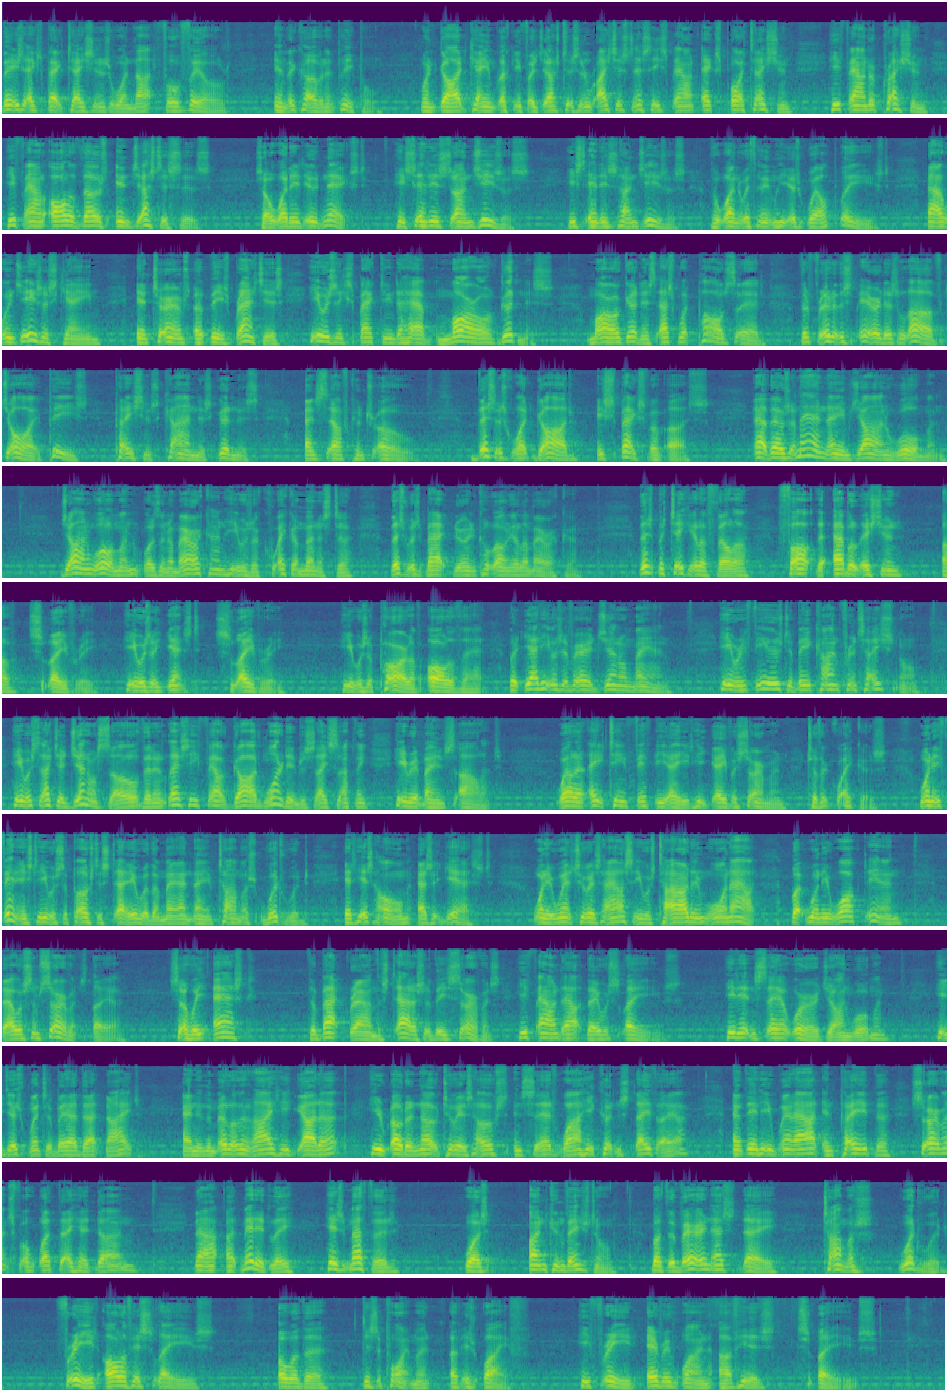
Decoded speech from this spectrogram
these expectations were not fulfilled in the covenant people. When God came looking for justice and righteousness, he found exploitation. He found oppression. He found all of those injustices. So what did he do next? He sent his son Jesus. He sent his son Jesus, the one with whom he is well pleased. Now, when Jesus came, in terms of these branches, he was expecting to have moral goodness. Moral goodness. That's what Paul said. The fruit of the Spirit is love, joy, peace, patience, kindness, goodness, and self control. This is what God expects of us. Now, there was a man named John Woolman. John Woolman was an American, he was a Quaker minister. This was back during colonial America. This particular fellow fought the abolition of slavery. He was against slavery. He was a part of all of that. But yet he was a very gentle man. He refused to be confrontational. He was such a gentle soul that unless he felt God wanted him to say something, he remained silent. Well, in 1858, he gave a sermon to the Quakers. When he finished, he was supposed to stay with a man named Thomas Woodward at his home as a guest. When he went to his house, he was tired and worn out. But when he walked in, there were some servants there. So he asked the background, the status of these servants. He found out they were slaves. He didn't say a word, John Woolman. He just went to bed that night, and in the middle of the night, he got up. He wrote a note to his host and said why he couldn't stay there. And then he went out and paid the servants for what they had done. Now, admittedly, his method was unconventional. But the very next day, Thomas Woodward freed all of his slaves over the disappointment of his wife. He freed every one of his slaves.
